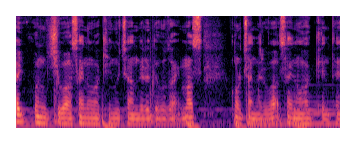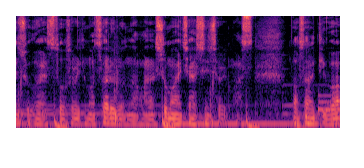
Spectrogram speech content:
はい、こんにちは。才能がキングチャンネルでございます。このチャンネルは才能学研転職開発とそれにまつわるいろんなお話を毎日配信しております。パーソナリティは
